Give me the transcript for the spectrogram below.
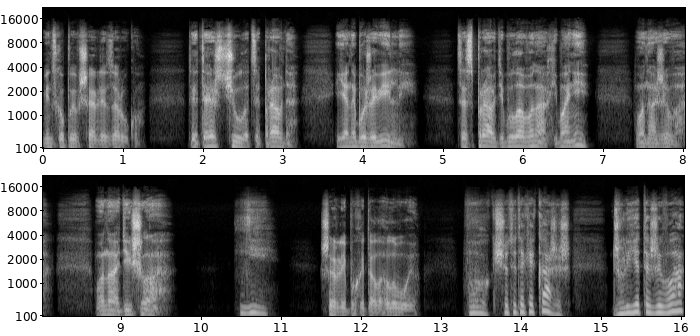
Він схопив Шерлі за руку. Ти теж чула це, правда? Я не божевільний. Це справді була вона, хіба ні? Вона жива. Вона дійшла. Ні. Шерлі похитала головою. Вок, що ти таке кажеш? Джулієта жива?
